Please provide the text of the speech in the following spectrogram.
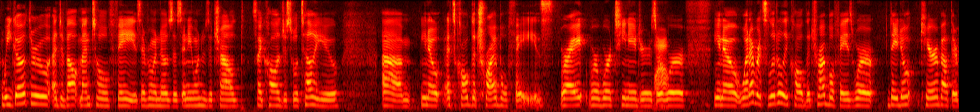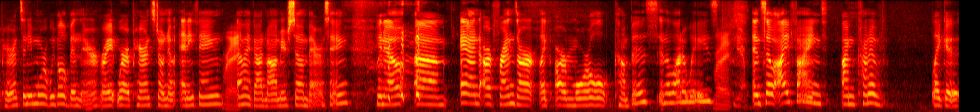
we go through a developmental phase. Everyone knows this. Anyone who's a child psychologist will tell you. Um, you know, it's called the tribal phase, right? Where we're teenagers or we're, you know, whatever. It's literally called the tribal phase where they don't care about their parents anymore. We've all been there, right? Where our parents don't know anything. Right. Oh my God, mom, you're so embarrassing, you know? um, and our friends are like our moral compass in a lot of ways. Right. Yeah. And so I find I'm kind of like a,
